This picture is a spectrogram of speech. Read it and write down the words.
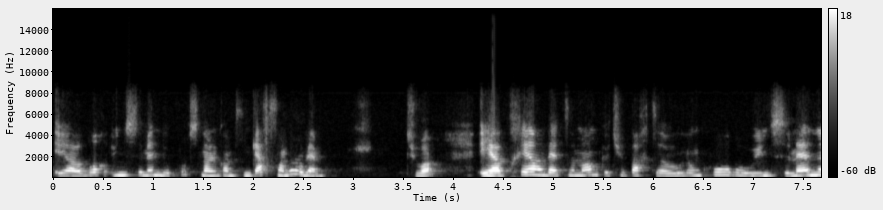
et avoir une semaine de course dans le camping-car sans problème. Tu vois. Et après, en vêtements, que tu partes au long cours ou une semaine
